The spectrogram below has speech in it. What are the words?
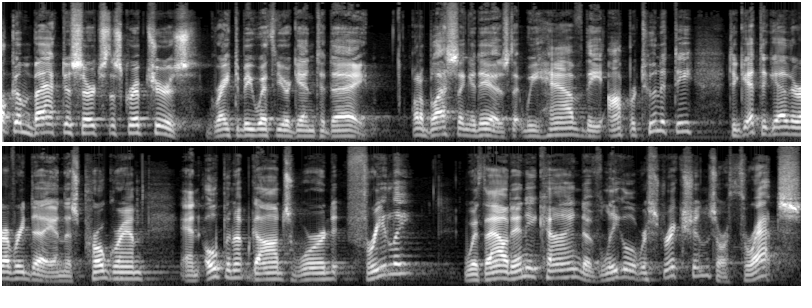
Welcome back to Search the Scriptures. Great to be with you again today. What a blessing it is that we have the opportunity to get together every day in this program and open up God's Word freely without any kind of legal restrictions or threats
